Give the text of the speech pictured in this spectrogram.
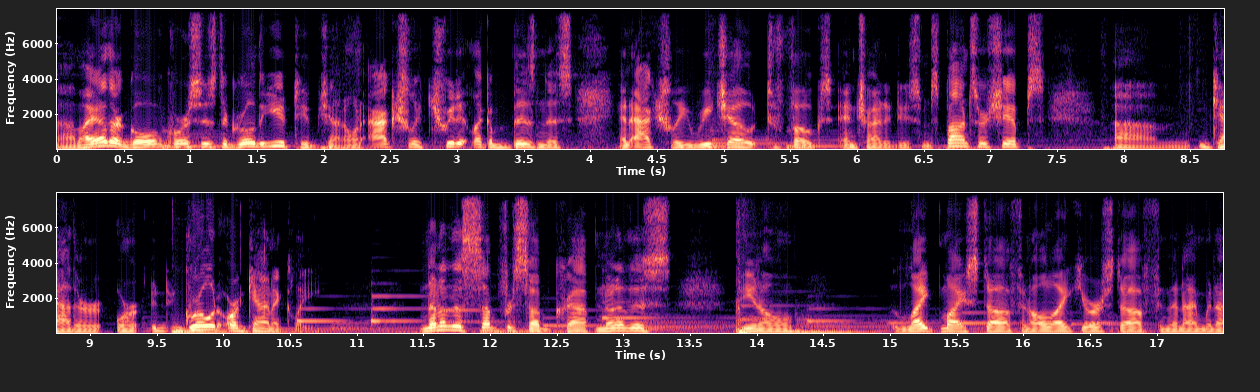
Uh, my other goal, of course, is to grow the YouTube channel and actually treat it like a business and actually reach out to folks and try to do some sponsorships, um, gather or grow it organically. None of this sub for sub crap. None of this, you know, like my stuff and I'll like your stuff and then I'm going to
